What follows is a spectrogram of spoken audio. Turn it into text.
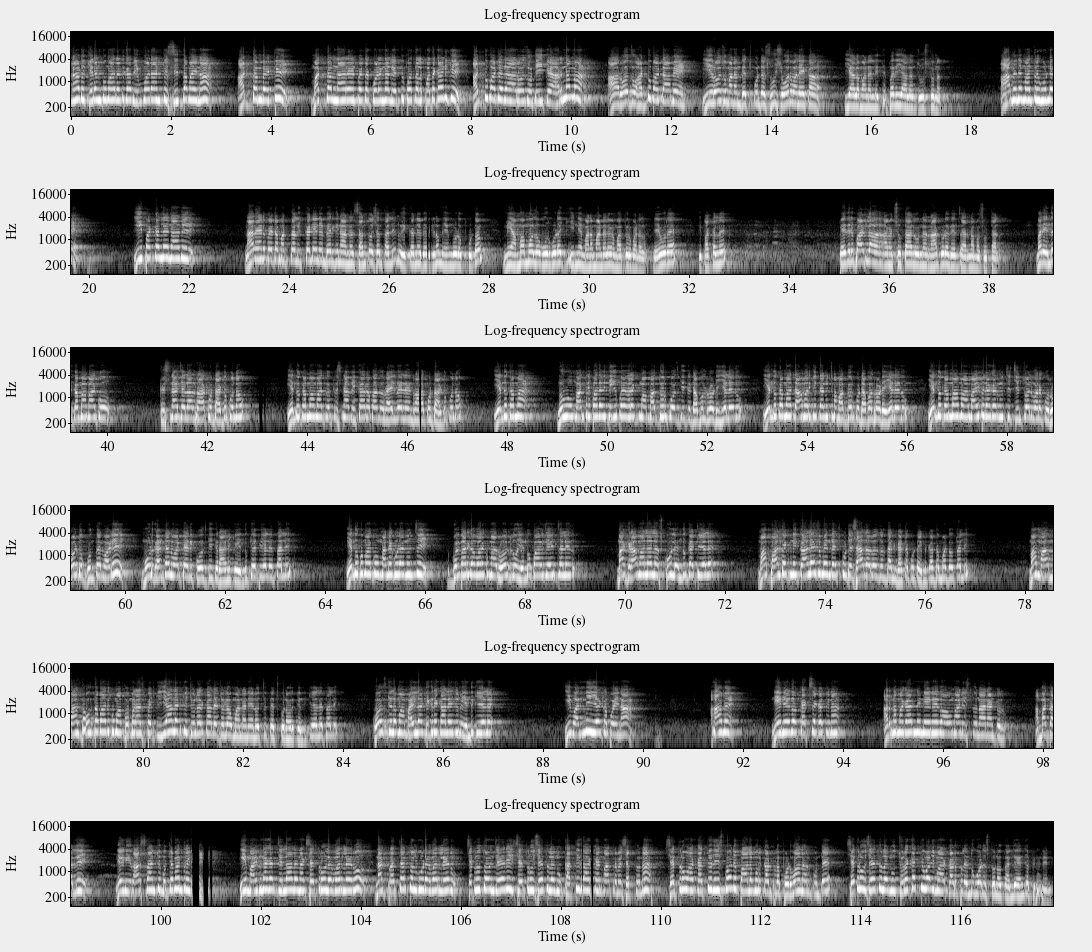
ఆనాడు కిరణ్ కుమార్ రెడ్డి గారు ఇవ్వడానికి సిద్ధమైన అడ్డం పెట్టి మక్తల్ నారాయణపేట కొడంగల్ ఎత్తిపోతల పథకానికి అడ్డుపడ్డది ఆ రోజు డీకే అర్ణమ్మ. ఆ రోజు అడ్డుపడ్డ ఆమె. ఈ రోజు మనం తెచ్చుకుంటే చూసి ఓర్వలేక ఇవాళ మనల్ని దెబ్బతీయాలని చూస్తున్నారు. ఆమెనే మంత్రిగా ఉండే. ఈ పక్కనే నాది నారాయణపేట మక్తలు ఇక్కడనే నేను పెరిగినా అన్న సంతోషం తల్లి నువ్వు ఇక్కడనే పెరిగినావు మేము కూడా ఒప్పుకుంటాం. మీ అమ్మమ్మల ఊరు కూడా గీనే మన మండలమే మద్దూరు మండలం. ఏ ఊరే? ఈ పక్కనే? పెదిరిపాట్ల ఆమె చుట్టాలు ఉన్నారు నాకు కూడా తెలుసు అరుణమ్మ చుట్టాలు. మరి ఎందుకమ్మా మాకు కృష్ణా జలాలు రాకుండా అడ్డుకున్నావు? ఎందుకమ్మా మాకు కృష్ణా వికారాబాద్ రైల్వే లైన్ రాకుండా అడ్డుకున్నావు? ఎందుకమ్మా నువ్వు మంత్రి పదవి దిగిపోయే వరకు మా మద్దూరు కోసుకి డబుల్ రోడ్ ఇయ్యలేదు? ఎందుకమ్మా దామర్గిద్ద నుంచి మా మద్దూరుకు డబుల్ రోడ్ వేయలేదు ఎందుకమ్మా మా మైపు నగర్ నుంచి చించోలి వరకు రోడ్డు గుంతలు పడి మూడు గంటలు పట్టేది కోసికి రానికే ఎందుకు వేపియలేదు తల్లి? ఎందుకు మాకు మన్నెగూడ నుంచి గుల్బర్గా వరకు మా రోడ్లు ఎందుకు బాగు చేయించలేదు? మా గ్రామాలలో స్కూల్ ఎందుకు కట్టియలే? మా పాలిటెక్నిక్ కాలేజ్ మేము తెచ్చుకుంటే చాలా రోజులు దాన్ని కట్టకుంటే ఎందుకు అడ్డం పడ్డవు తల్లి? మా మా మా దౌలతాబాద్కు మా బొమ్మరాజపేటకి ఇవాళకి జూనియర్ కాలేజీలో మొన్న నేను వచ్చి తెచ్చుకునే వరకు ఎందుకు ఇవ్వలే తల్లి? కోస్గిల మా మహిళా డిగ్రీ కాలేజీని ఎందుకు ఇవ్వలే ఇవన్నీ ఇవ్వకపోయినా ఆమె నేనేదో కక్ష కట్టిన అర్ణమ్మ గారిని నేనేదో అవమానిస్తున్నాను అంటారు అమ్మ తల్లి నేను ఈ రాష్ట్రానికి ముఖ్యమంత్రిని. ఈ మహబూబ్నగర్ జిల్లాలో నాకు శత్రువులు ఎవరు లేరు నాకు ప్రత్యర్థులు కూడా ఎవరు లేరు. శత్రుత్వం చేరి శత్రువు చేతులు నువ్వు కత్తి దాకని మాత్రమే చెప్తున్నా. శత్రువు ఆ కత్తి తీసుకొని పాలమూరు కడుపులో పొడవాలనుకుంటే శత్రువు చేతుల్లో నువ్వు చురకత్తి వై మా కడుపులో ఎందుకు ఓడిస్తున్నావు తల్లి అని చెప్పిన నేను.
